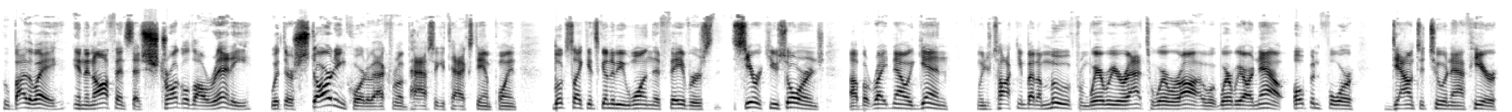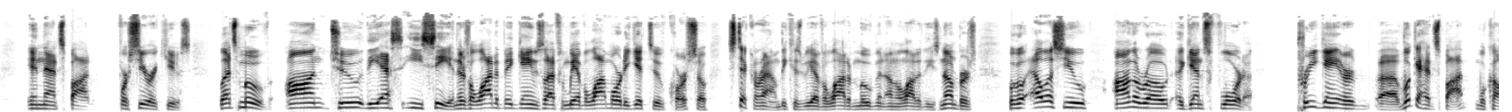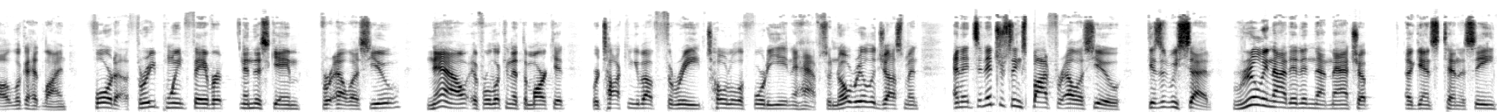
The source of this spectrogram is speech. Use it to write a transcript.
who, by the way, in an offense that struggled already with their starting quarterback from a passing attack standpoint, looks like it's going to be one that favors Syracuse Orange. Uh, but right now, again, when you're talking about a move from where we were at to where we're on, where we are now, open four down to two and a half here in that spot for Syracuse. Let's move on to the SEC. And there's a lot of big games left, and we have a lot more to get to, of course. So stick around because we have a lot of movement on a lot of these numbers. We'll go LSU on the road against Florida. Pre-game or uh, look ahead spot, we'll call it look ahead line. Florida, a three point favorite in this game for LSU. Now, if we're looking at the market, we're talking about three, total of 48 and a half. So no real adjustment. And it's an interesting spot for LSU because, as we said, really not in that matchup against Tennessee.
